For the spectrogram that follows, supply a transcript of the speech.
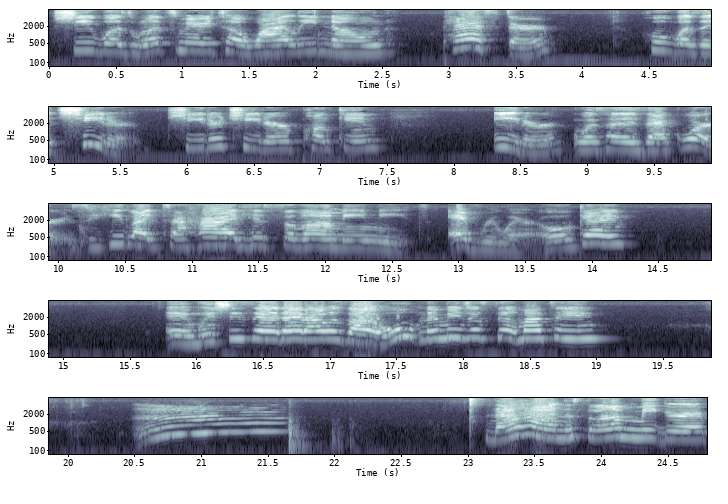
She was once married to a widely known pastor who was a cheater. Cheater, cheater, pumpkin eater was her exact words. He liked to hide his salami meats everywhere, okay? And when she said that, I was like, oh, let me just sip my tea. Mmm. Not hiding the salami meat, girl.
